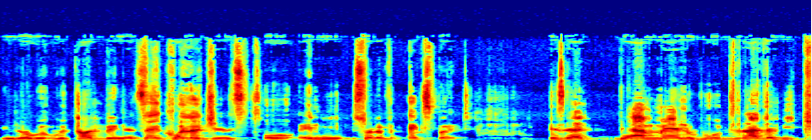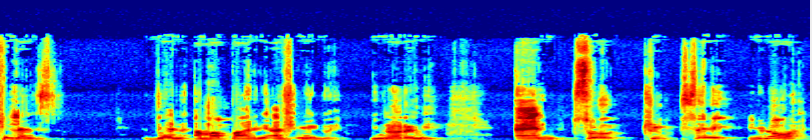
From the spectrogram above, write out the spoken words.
you know, without being a psychologist or any sort of expert, is that there are men who would rather be killers than amapari ajelwe. You know what I mean? And so to say, you know what,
